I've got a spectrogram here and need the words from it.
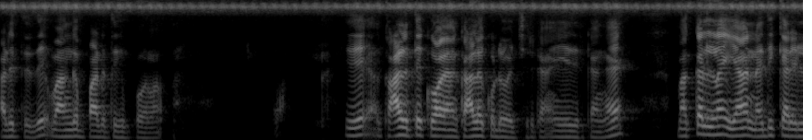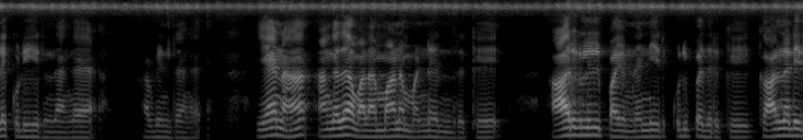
அடுத்தது வாங்க பாடத்துக்கு போகலாம். இது காலத்தை கோ காலக்கொடு வச்சுருக்காங்க எழுதியிருக்காங்க. மக்கள்லாம் ஏன் நதிக்கரையில் குடியிருந்தாங்க அப்படின்றாங்க. ஏன்னா அங்கே தான் வளமான மண் இருந்திருக்கு. ஆறுகளில் பாயும் நன்னீர் குடிப்பதற்கு கால்நடை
